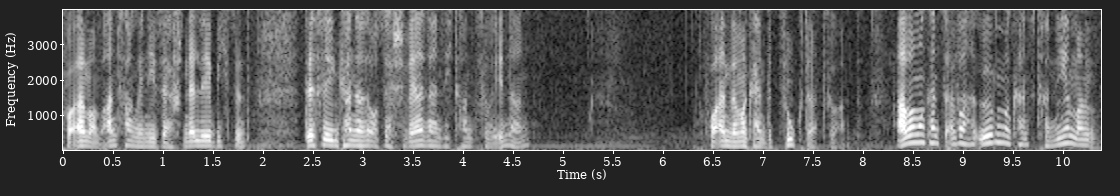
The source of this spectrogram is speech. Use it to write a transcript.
vor allem am Anfang, wenn die sehr schnelllebig sind. Deswegen kann das auch sehr schwer sein, sich daran zu erinnern. Vor allem, wenn man keinen Bezug dazu hat. Aber man kann es einfach üben, man kann es trainieren. Man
